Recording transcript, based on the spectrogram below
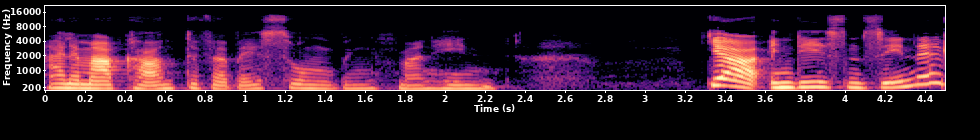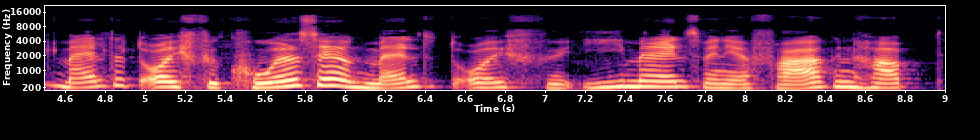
eine markante Verbesserung bringt man hin. Ja, in diesem Sinne, meldet euch für Kurse und meldet euch für E-Mails, wenn ihr Fragen habt.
